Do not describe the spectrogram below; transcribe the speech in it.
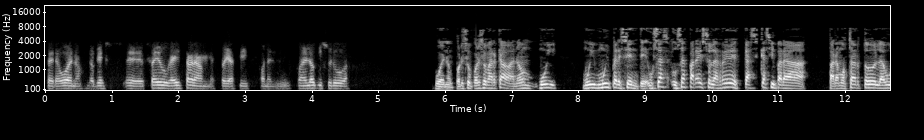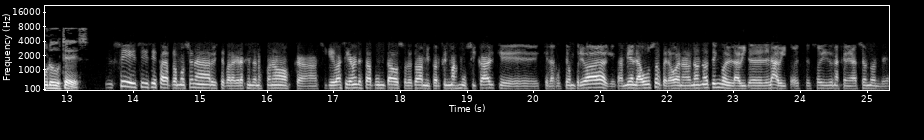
pero bueno, lo que es eh, Facebook e Instagram estoy así, con el, con el Oki Suruga. Bueno, por eso, por eso marcaba, ¿no? Muy, muy, muy presente. ¿Usás, usás para eso las redes casi, casi para, para mostrar todo el laburo de ustedes? Sí, sí, sí, es para promocionar, viste, para que la gente nos conozca. Así que básicamente está apuntado sobre todo a mi perfil más musical que, la cuestión privada, que también la uso, pero bueno, no, no tengo el hábito, el hábito. Este, soy de una generación donde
